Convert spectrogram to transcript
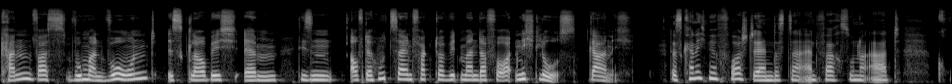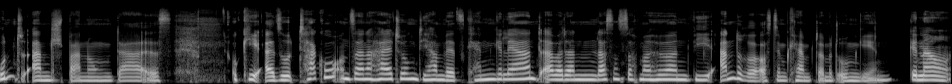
kann, was, wo man wohnt, ist, glaube ich, ähm, diesen Auf der Hut sein Faktor wird man da vor Ort nicht los. Gar nicht. Das kann ich mir vorstellen, dass da einfach so eine Art Grundanspannung da ist. Okay, also Taco und seine Haltung, die haben wir jetzt kennengelernt, aber dann lass uns doch mal hören, wie andere aus dem Camp damit umgehen. Genau,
